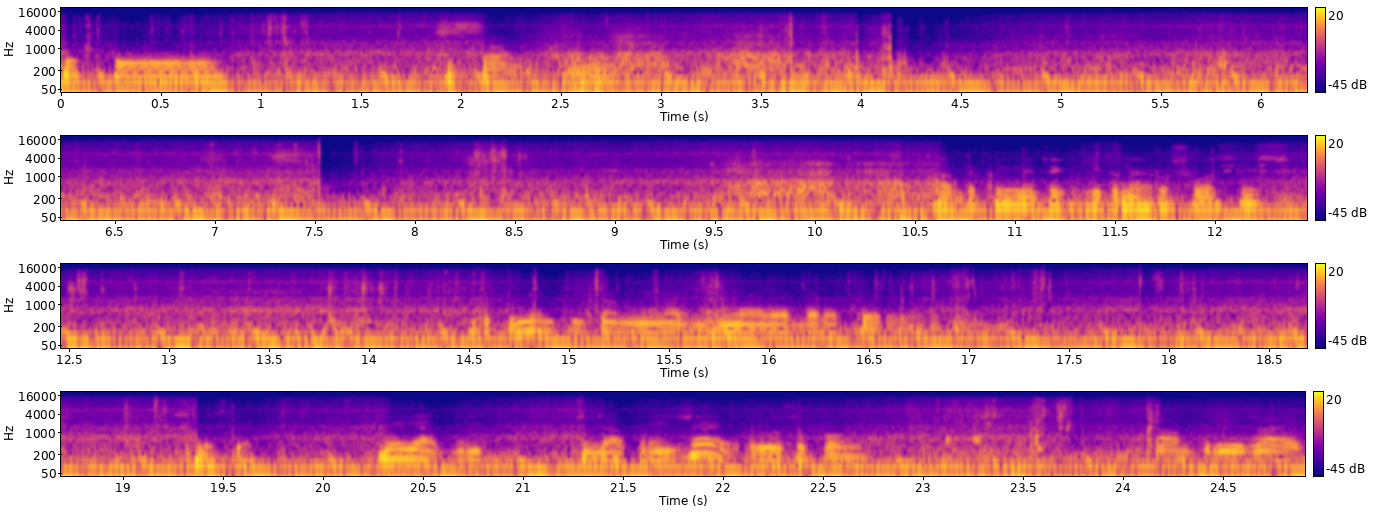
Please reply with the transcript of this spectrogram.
Ху-ху. Чесал. А документы какие-то на груз у вас есть? Документы там на, на лабораторию. В смысле? Ну я при- туда приезжаю, Русуполно. там приезжает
